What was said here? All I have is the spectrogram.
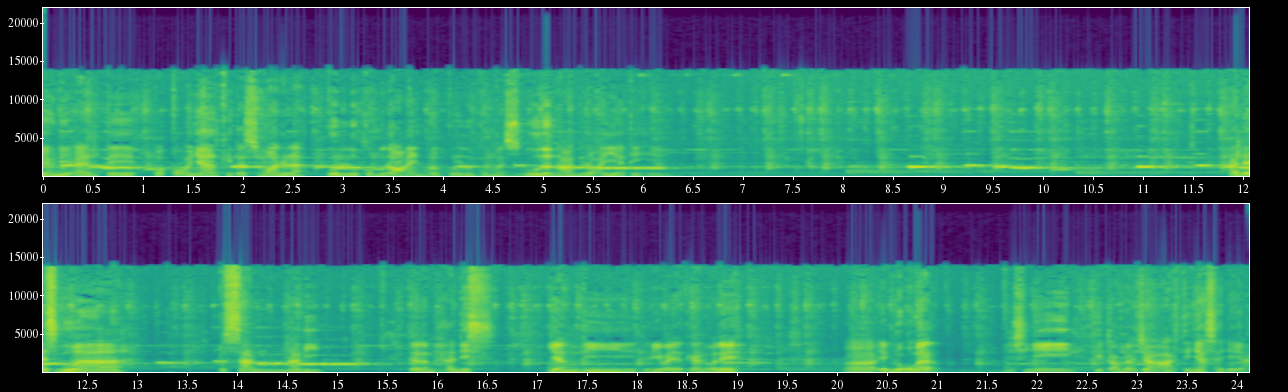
yang di RT. Pokoknya kita semua adalah kullukum ra'in wa kullukum mas'ulun an ra'iyatihi. Ada sebuah pesan Nabi dalam hadis yang diriwayatkan oleh uh, Ibnu Umar. Di sini kita baca artinya saja ya.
